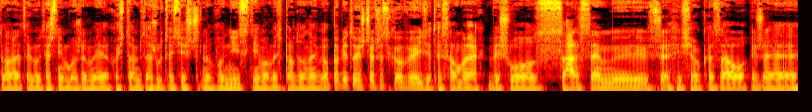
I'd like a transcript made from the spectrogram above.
no ale tego też nie możemy jakoś tam zarzucać jeszcze, no bo nic nie mamy sprawdzonego. Pewnie to jeszcze wszystko wyjdzie, tak samo jak wyszło z SARS-em, y, że się okazało, że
